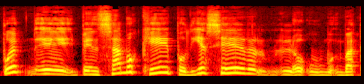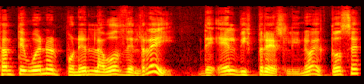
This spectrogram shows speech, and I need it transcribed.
pues eh, pensamos que podía ser bastante bueno el poner la voz del rey, de Elvis Presley, ¿no? Entonces,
